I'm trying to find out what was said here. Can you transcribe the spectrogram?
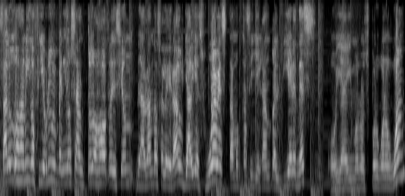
Saludos amigos Fiebre, bienvenidos sean todos a otra edición de Hablando Acelerado. Ya hoy es jueves, estamos casi llegando al viernes. Hoy hay Motorsport 101,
